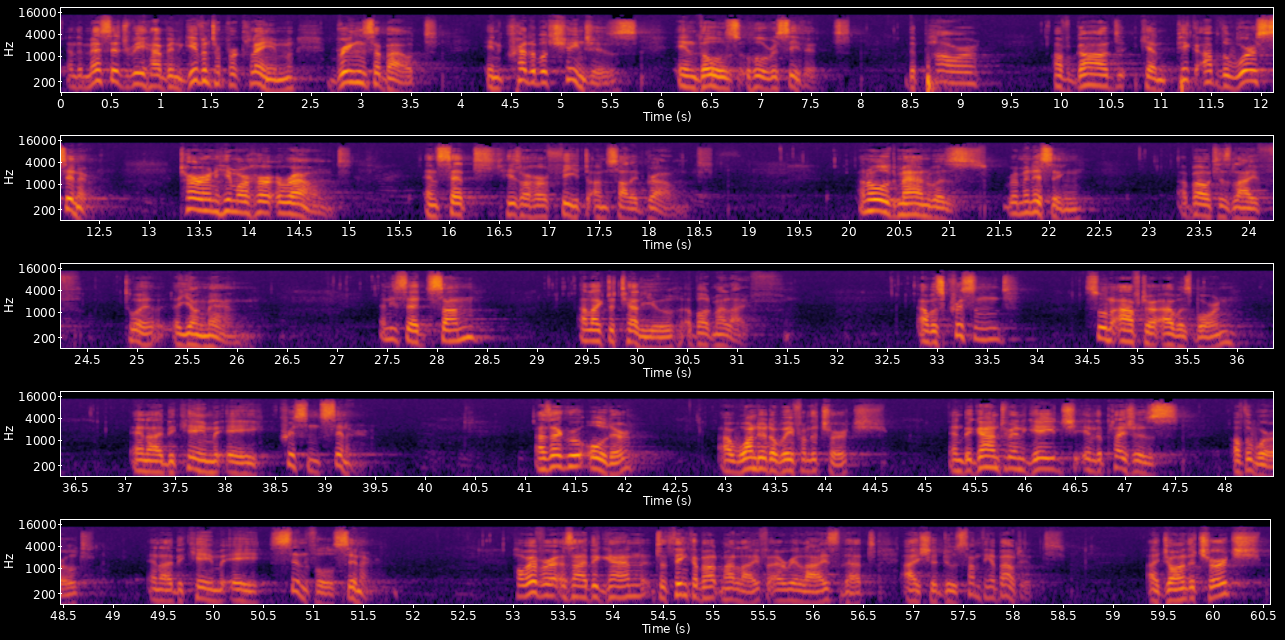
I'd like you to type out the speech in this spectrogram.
And the message we have been given to proclaim brings about incredible changes in those who receive it. The power of God can pick up the worst sinner, turn him or her around, and set his or her feet on solid ground. An old man was reminiscing about his life to a, a young man. And he said, Son, I'd like to tell you about my life. I was christened soon after I was born, and I became a christened sinner. As I grew older, Uh, wandered away from the church and began to engage in the pleasures of the world, and I became a sinful sinner. However, as I began to think about my life, I realized that I should do something about it. I joined the church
